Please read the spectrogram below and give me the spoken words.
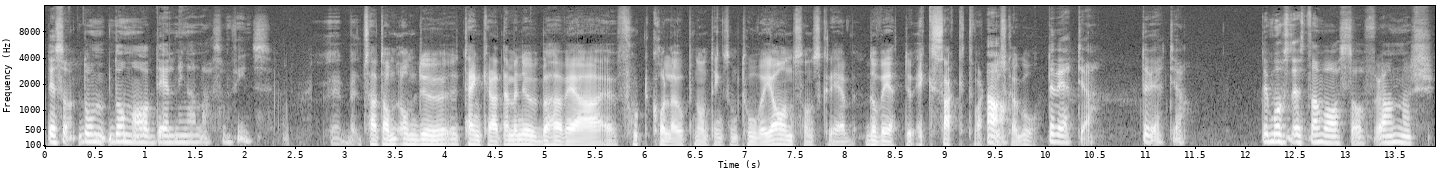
Det är så, de, de avdelningarna som finns. Så att om, om du tänker att nej, men nu behöver jag fort kolla upp någonting som Tove Jansson skrev, då vet du exakt vart Ja. du ska gå. Det vet jag. Det vet jag. Det måste nästan vara så, för annars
